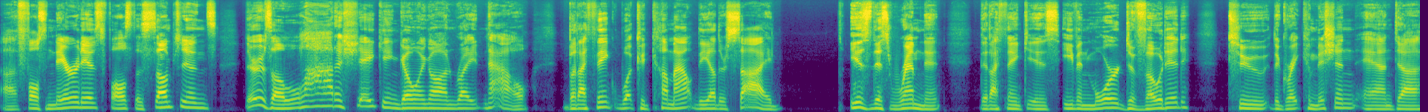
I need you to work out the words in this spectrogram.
uh, false narratives, false assumptions there's a lot of shaking going on right now. But I think what could come out the other side is this remnant that I think is even more devoted to the Great Commission and uh,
